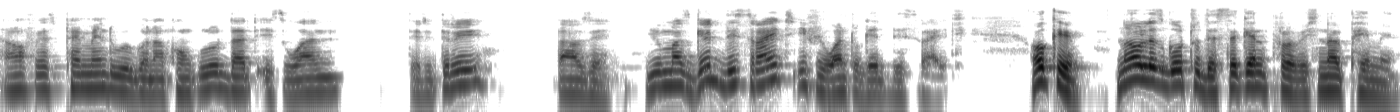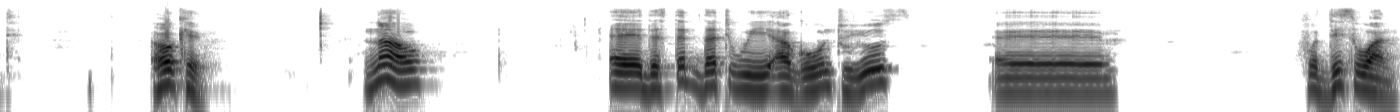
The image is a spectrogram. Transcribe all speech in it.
our first payment we're gonna conclude that is 133,000 you must get this right if you want to get this right. Okay now let's go to the second provisional payment. Okay now uh, the step that we are going to use uh, for this one.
